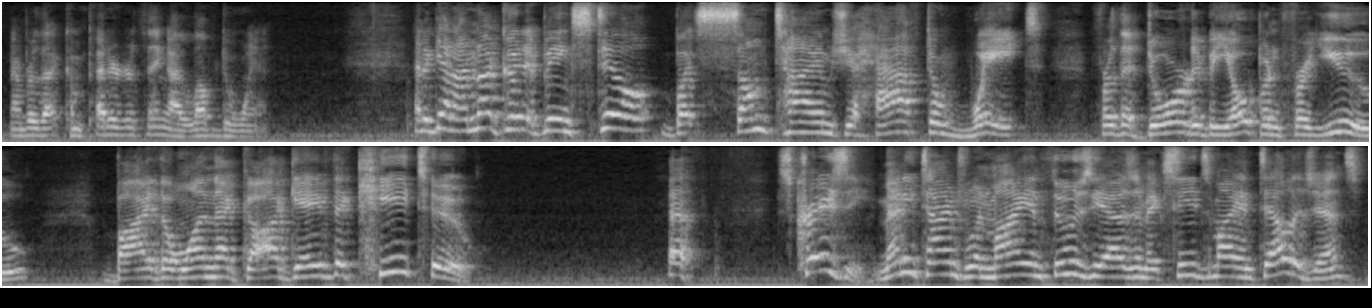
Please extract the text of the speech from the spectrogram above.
Remember that competitor thing? I love to win. And again, I'm not good at being still, but sometimes you have to wait for the door to be open for you by the one that God gave the key to. it's crazy. Many times when my enthusiasm exceeds my intelligence,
